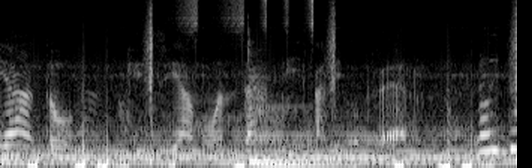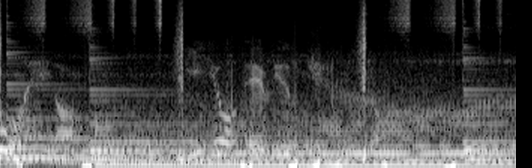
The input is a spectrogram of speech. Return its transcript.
Sognato che siamo andati all'inferno. Noi due. No, io e Virgilio.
